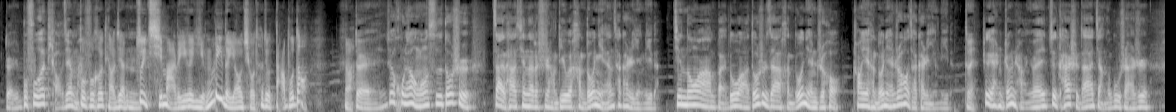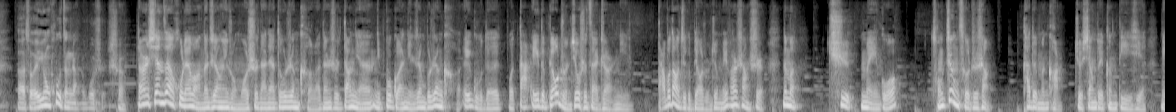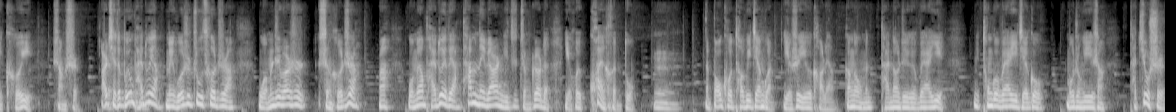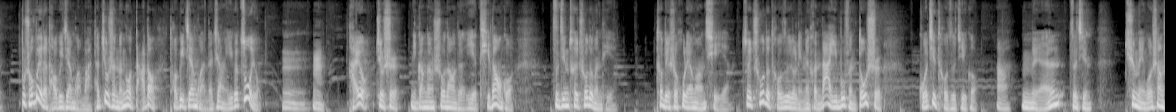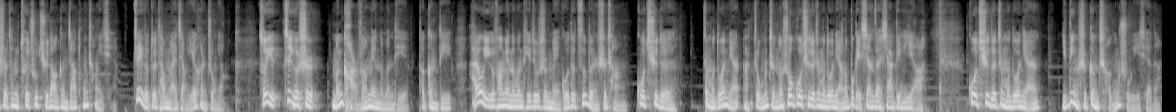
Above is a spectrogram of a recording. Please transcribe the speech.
对，不符合条件嘛，不符合条件，最起码的一个盈利的要求，它就达不到，是吧？对，这互联网公司都是在它现在的市场地位很多年才开始盈利的，京东啊、百度啊，都是在很多年之后创业很多年之后才开始盈利的。对，这个也很正常，因为最开始大家讲的故事还是。呃，所谓用户增长的故事是，当然现在互联网的这样一种模式大家都认可了，但是当年你不管你认不认可，A 股的我大 A 的标准就是在这儿，你达不到这个标准就没法上市。那么去美国，从政策之上，它的门槛就相对更低一些，你可以上市，而且它不用排队啊。美国是注册制啊，我们这边是审核制啊，啊，我们要排队的呀。他们那边你这整个的也会快很多，嗯。那包括逃避监管也是一个考量。刚刚我们谈到这个 VIE，你通过 VIE 结构，某种意义上，它就是不说为了逃避监管吧，它就是能够达到逃避监管的这样一个作用。嗯嗯。还有就是你刚刚说到的，也提到过资金退出的问题，特别是互联网企业最初的投资者里面，很大一部分都是国际投资机构啊，美元资金去美国上市，他们退出渠道更加通畅一些，这个对他们来讲也很重要。所以这个是门槛方面的问题，它更低。还有一个方面的问题就是美国的资本市场过去的这么多年啊，这我们只能说过去的这么多年了，不给现在下定义啊。过去的这么多年一定是更成熟一些的。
